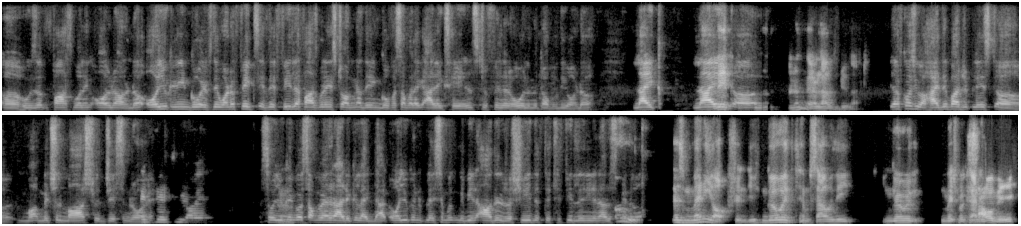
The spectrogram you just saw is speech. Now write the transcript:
uh, who's a fast bowling all rounder, or you can go if they want to fix if they feel their fast bowling is strong enough, they can go for someone like Alex Hales to fill a hole in the top of the order, like like They- uh, I don't think they're allowed to do that. yeah, of course you are. Hyderabad replaced uh, Ma- Mitchell Marsh with Jason Roy, Jason Roy. so you Yeah. can go somewhere radical like that, or you can replace him with maybe an Adil Rashid if they feel they need another spinner. Oh, there's many options. You can go with Tim Southey. You can go with Mitch McClenaghan. Salvi.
